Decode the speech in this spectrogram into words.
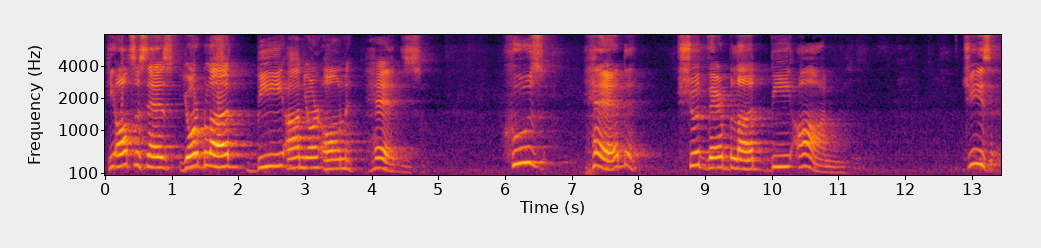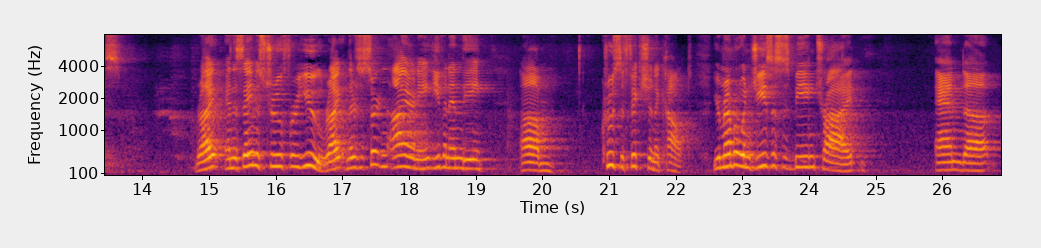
He also says, Your blood be on your own heads. Whose head should their blood be on? Jesus. Right? And the same is true for you, right? And there's a certain irony even in the um, crucifixion account. You remember when Jesus is being tried, and uh,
